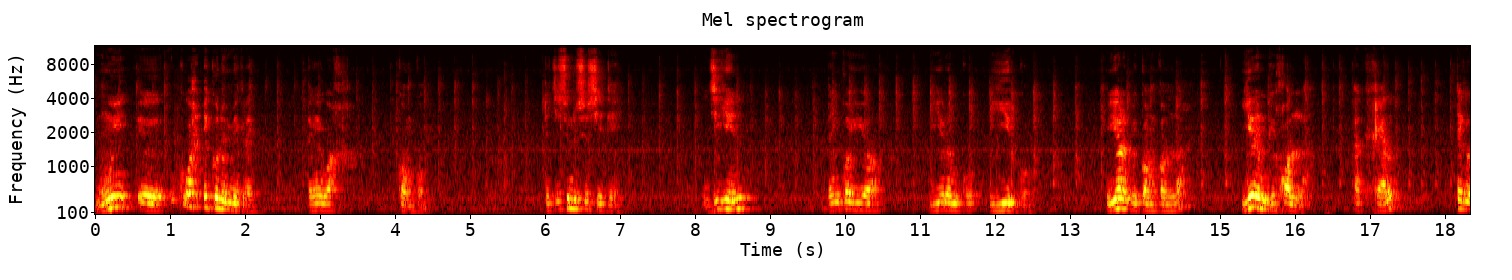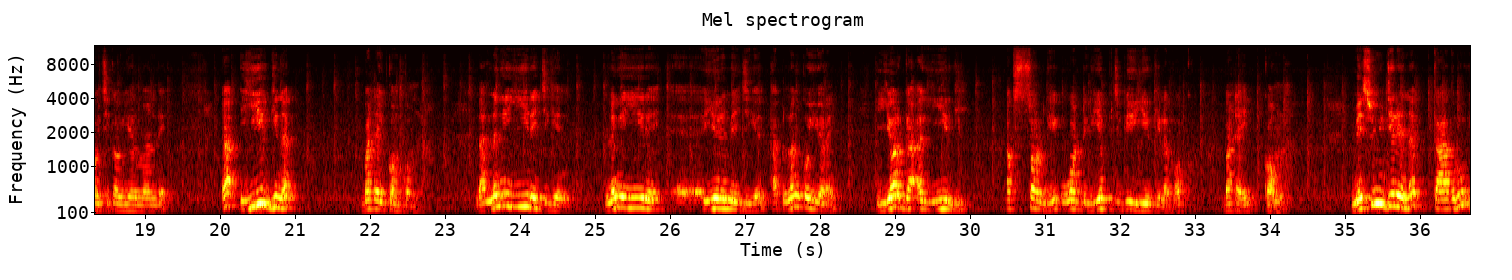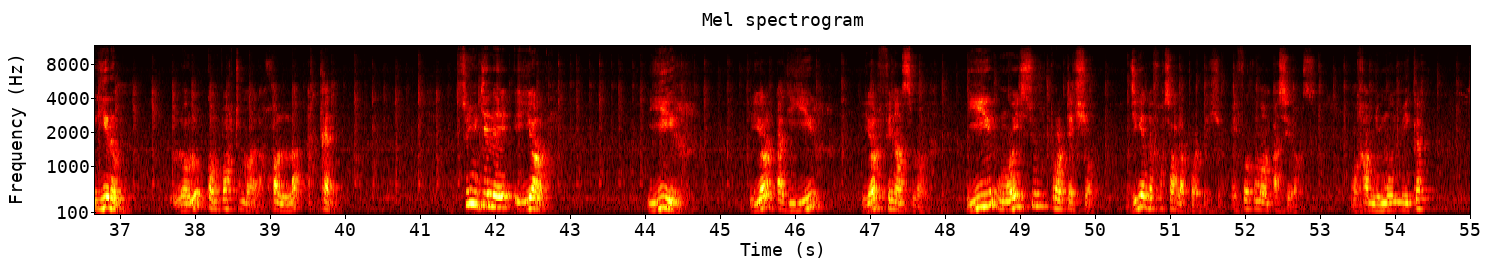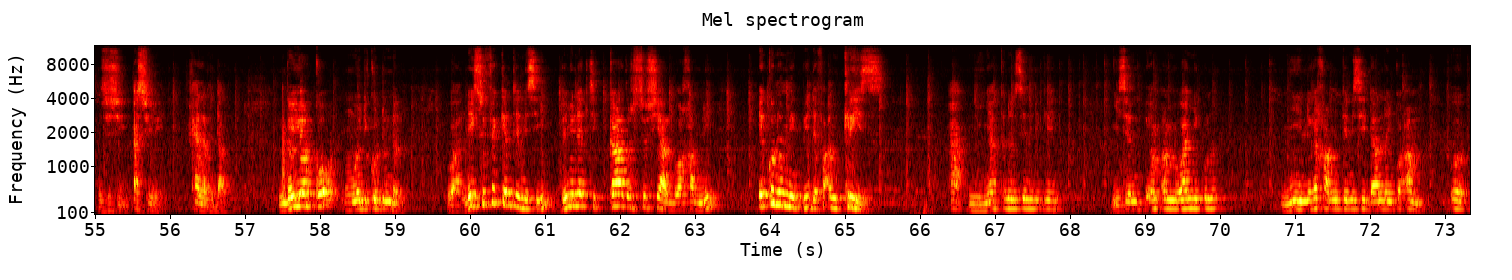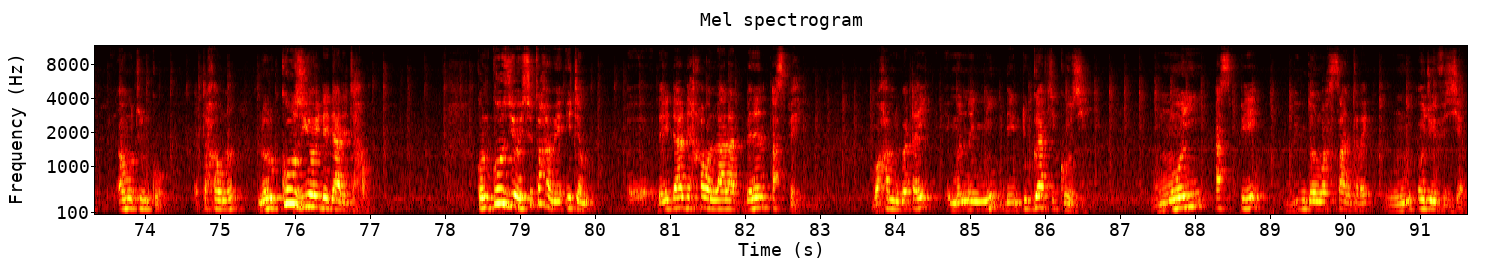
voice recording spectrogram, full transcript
muy euh, ku wax économique rek da ngay wax koom-koom te ci suñu société jigéen dañ koy yor yërëm ko yiir ko yor bi koom-koom la yërëm gi xol la ak xel tegew ci kaw yërmande ah yiir gi nag ba tey koom-koom la ndax la nga yiire jigéen la nga yiire euh, yërëmee jigéen ak la nga koy yore Yor ga ak yiir gi ak sol gi, wodd gi yépp ci biir yiir gi la bokk, ba tey koom la. Mais su ñu jëlee nag cadre u yërëm, loolu comportement la, xol la ak xel. Su ñu jëlee yor, yiir, yor ak yiir, yor financement la. Yiir mooy sur protection, jigéen dafa soxla protection, il faut que mu am assurance, mu xam ni moom mii kat je suis assuré xelam dal nga yor ko mooy di ko dundal waaw léegi su fekkente ni si dañu nekk ci cadre social boo xam ni économique bi dafa am crise ah ñi ñàkk nañ seen liggéey ñi seen am am wàññiku na ñii li nga xamante ni si daan nañ ko am euh, amatuñ ko taxaw na loolu cause yooyu day daal di taxaw kon cause yooyu su taxawee itam euh, day daal di xaw a laalaat beneen aspect boo xam ne ba tey mën nañ ni day duggaat ci cause yi mooy aspect bi ñu doon wax sànq rek muy audiovisuel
